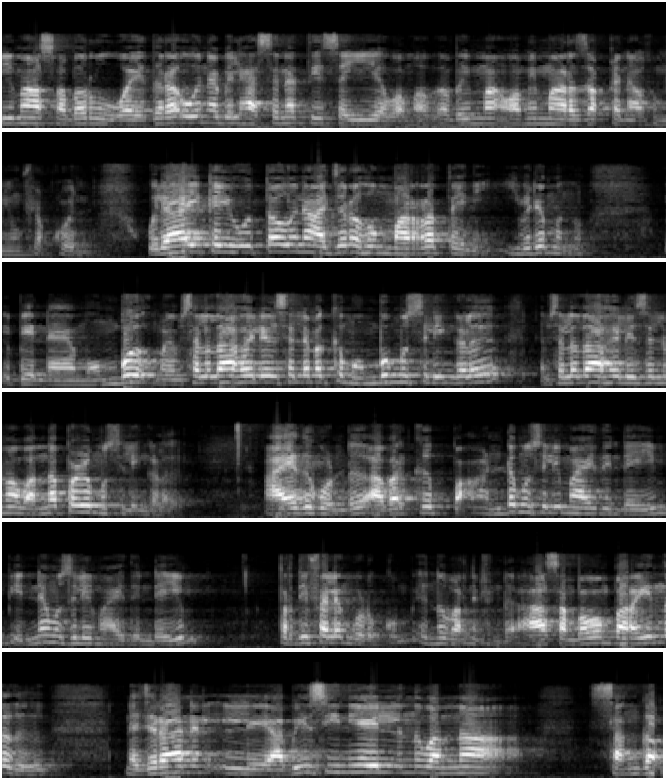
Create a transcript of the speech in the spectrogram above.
ബിമാ ബിൽ ഹസനത്തി ഇവരും പിന്നെ മുമ്പ് നബ്സല്ലാഹു അലൈഹി വസ്ലമക്ക് മുമ്പ് മുസ്ലിങ്ങൾ നബ്സല്ലാഹു അലൈഹി വസ്ലമ വന്നപ്പോഴും മുസ്ലിങ്ങൾ. ആയതുകൊണ്ട് അവർക്ക് പണ്ട് മുസ്ലിം ആയതിന്റെയും പിന്നെ മുസ്ലിം ആയതിന്റെയും പ്രതിഫലം കൊടുക്കും എന്ന് പറഞ്ഞിട്ടുണ്ട്. ആ സംഭവം പറയുന്നത് നജറാനിൽ അബിസീനിയയിൽ നിന്ന് വന്ന സംഘം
